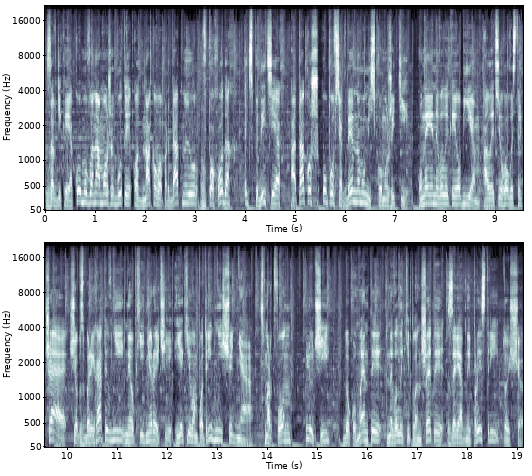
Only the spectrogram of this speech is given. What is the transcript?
завдяки якому вона може бути однаково придатною в походах, експедиціях, а також у повсякденному міському житті. У неї невеликий об'єм, але цього вистачає, щоб зберігати в ній необхідні речі, які вам потрібні щодня: смартфон, ключі, документи, невеликі планшети, зарядний пристрій тощо.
